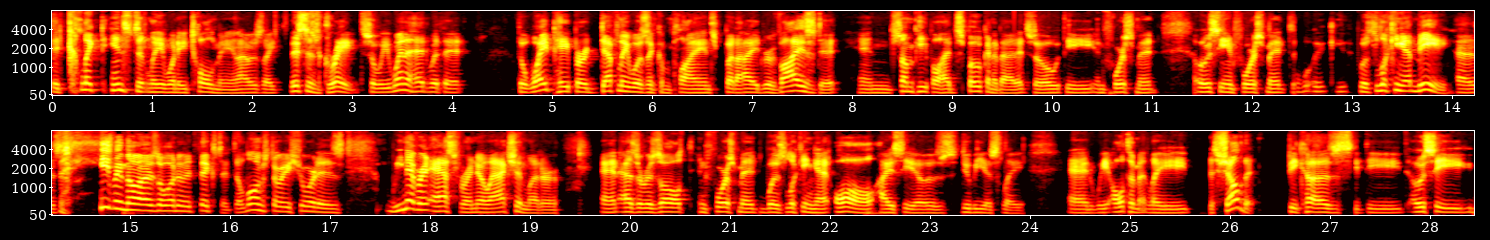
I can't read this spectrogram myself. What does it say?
it clicked instantly when he told me, and I was like, "This is great." So we went ahead with it. The white paper definitely was in compliance, but I had revised it, and some people had spoken about it. So the enforcement, OC enforcement, was looking at me as even though I was the one who had fixed it. The long story short is we never asked for a no action letter. And as a result, enforcement was looking at all ICOs dubiously. And we ultimately shelved it because the OC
